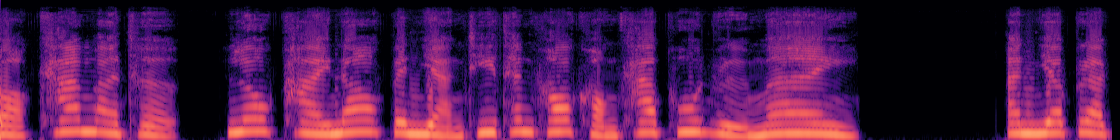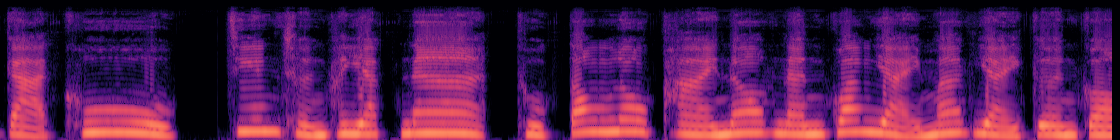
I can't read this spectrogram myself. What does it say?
บอกข้ามาเถอะ โลกภายนอกเป็นอย่างที่ท่านพ่อของข้าพูดหรือไม่ อัญญประกาศคู่ เจี้ยนเฉินพยักหน้า ถูกต้องโลกภายนอกนั้นกว้างใหญ่มากใหญ่เกินกอ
